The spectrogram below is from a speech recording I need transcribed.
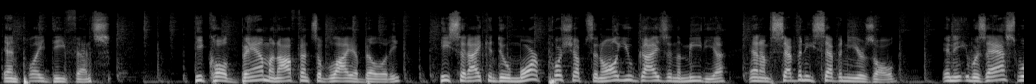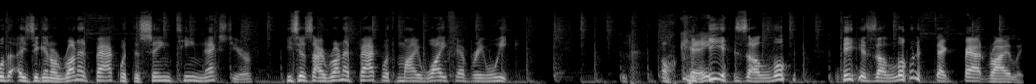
and play defense. He called Bam an offensive liability. He said, I can do more push ups than all you guys in the media, and I'm 77 years old. And he was asked, well, is he going to run it back with the same team next year? He says, I run it back with my wife every week. Okay. He is a loon. He is a lunatic, Pat Riley.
